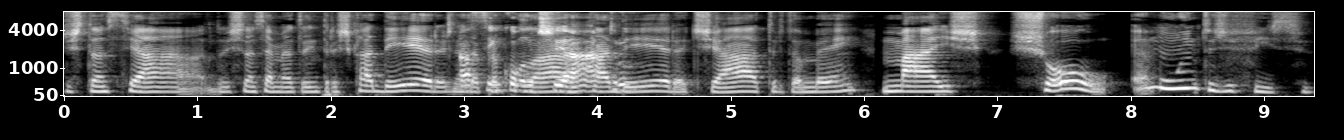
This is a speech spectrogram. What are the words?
distanciar do distanciamento entre as cadeiras, né? Assim como pular teatro. cadeira, teatro também. Mas show é muito difícil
